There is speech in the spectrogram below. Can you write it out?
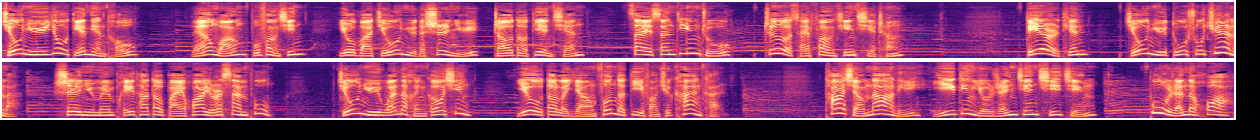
九女又点点头。梁王不放心，又把九女的侍女招到殿前，再三叮嘱。这才放心启程。第二天，九女读书倦了，侍女们陪她到百花园散步。九女玩得很高兴，又到了养蜂的地方去看看。她想那里一定有人间奇景，不然的话，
